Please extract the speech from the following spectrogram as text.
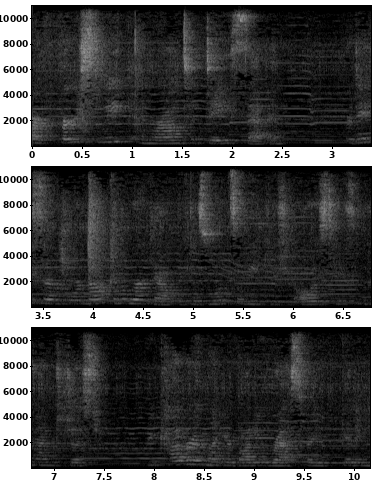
our first week and we're on to day seven. For day seven, we're not going to work out because once a week you should always take some time to just recover and let your body rest by getting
